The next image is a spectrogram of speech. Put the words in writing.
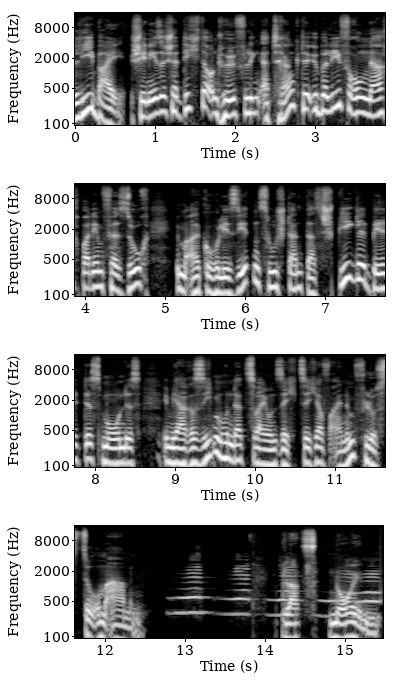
Li Bai, chinesischer Dichter und Höfling, ertrank der Überlieferung nach bei dem Versuch, im alkoholisierten Zustand das Spiegelbild des Mondes im Jahre 762 auf einem Fluss zu umarmen. Platz 9.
